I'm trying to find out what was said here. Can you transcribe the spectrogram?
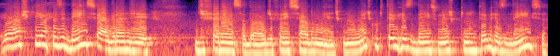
eu acho que a residência é a grande diferença, do, o diferencial do médico. Né? O médico que teve residência, o médico que não teve residência,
